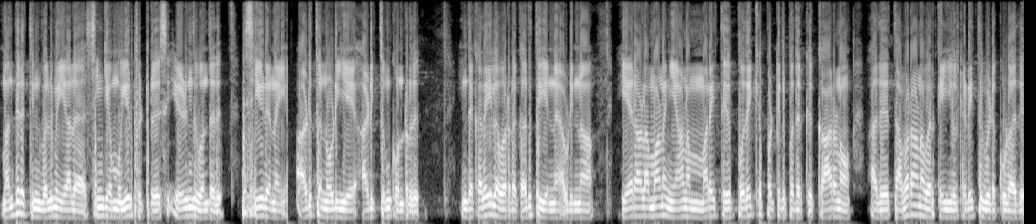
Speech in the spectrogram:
மந்திரத்தின் வலிமையால சிங்கம் உயிர் பெற்று எழுந்து வந்தது. சீடனை அடுத்த நொடியே அடித்தும் கொன்றது. இந்த கதையில வர்ற கருத்து என்ன அப்படின்னா ஏராளமான ஞானம் மறைத்து புதைக்கப்பட்டிருப்பதற்கு காரணம் அது தவறானவர் கையில் கிடைத்து விடக்கூடாது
